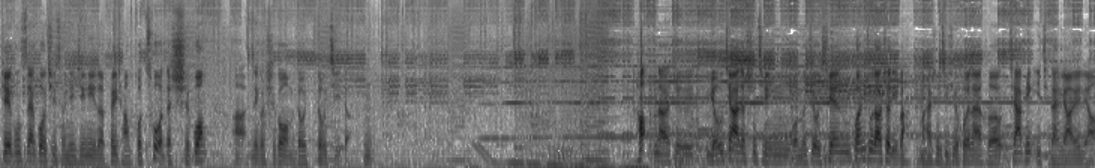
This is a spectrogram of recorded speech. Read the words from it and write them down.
这些公司在过去曾经经历了非常不错的时光啊，那个时光我们都都记得，嗯。好，那这个油价的事情，我们就先关注到这里吧。我们还是继续回来和嘉宾一起来聊一聊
